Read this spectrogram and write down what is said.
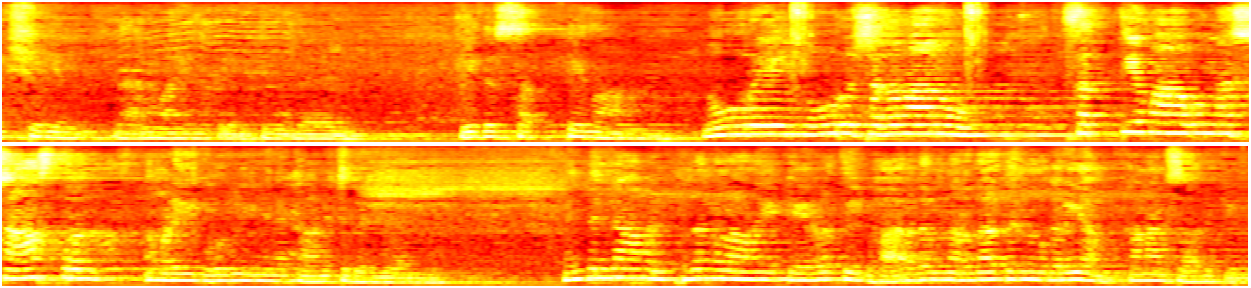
ഐശ്വര്യം ദാനമായി നമുക്ക് ലഭിക്കുന്നത്. ഇത് സത്യമാണ് നൂറിൽ നൂറ് ശതമാനവും സത്യമാവുന്ന ശാസ്ത്രം നമ്മുടെ ഈ ഭൂമിയിൽ ഇങ്ങനെ കാണിച്ചു തരികയാണ്. എന്തെല്ലാം അത്ഭുതങ്ങളാണ് ഈ കേരളത്തിൽ ഭാരതം നടന്നാൽ തന്നെ നമുക്കറിയാം കാണാൻ സാധിക്കും.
